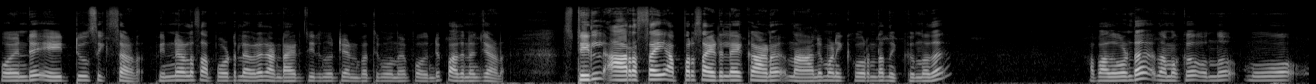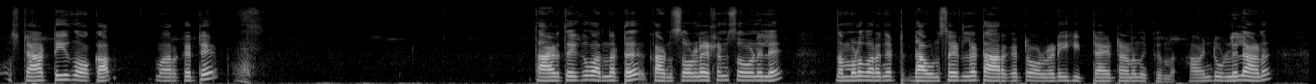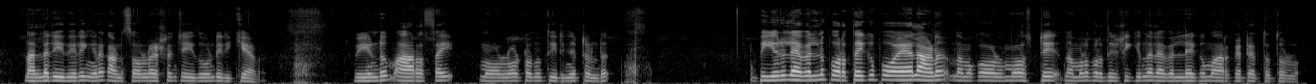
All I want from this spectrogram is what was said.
പോയിന്റ് എയ്റ്റ് ടു സിക്സ് ആണ്. പിന്നെയുള്ള സപ്പോർട്ട് ലെവൽ രണ്ടായിരത്തി ഇരുന്നൂറ്റി എൺപത്തി മൂന്ന് point പതിനഞ്ചാണ് still R S I upper സൈഡിലേക്കാണ് നാല് മണിക്കൂറിന്റെ നിൽക്കുന്നത്. അപ്പോൾ അതുകൊണ്ട് നമുക്ക് ഒന്ന് മൂ സ്റ്റാർട്ട് ചെയ്ത് നോക്കാം. മാർക്കറ്റ് താഴത്തേക്ക് വന്നിട്ട് കൺസോൾട്ടേഷൻ സോണിൽ നമ്മൾ പറഞ്ഞ ഡൗൺ സൈഡിലെ ടാർഗറ്റ് ഓൾറെഡി ഹിറ്റായിട്ടാണ് നിൽക്കുന്നത്. അവന്റെ ഉള്ളിലാണ് നല്ല രീതിയിൽ ഇങ്ങനെ കൺസോൾട്ടേഷൻ ചെയ്തുകൊണ്ടിരിക്കുകയാണ്. വീണ്ടും ആർ എസ് ഐ മുകളിലോട്ടൊന്ന് തിരിഞ്ഞിട്ടുണ്ട്. അപ്പോൾ ഈ ഒരു ലെവലിന് പുറത്തേക്ക് പോയാലാണ് നമുക്ക് ഓൾമോസ്റ്റ് നമ്മൾ പ്രതീക്ഷിക്കുന്ന ലെവലിലേക്ക് മാർക്കറ്റ് എത്തത്തുള്ളൂ.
